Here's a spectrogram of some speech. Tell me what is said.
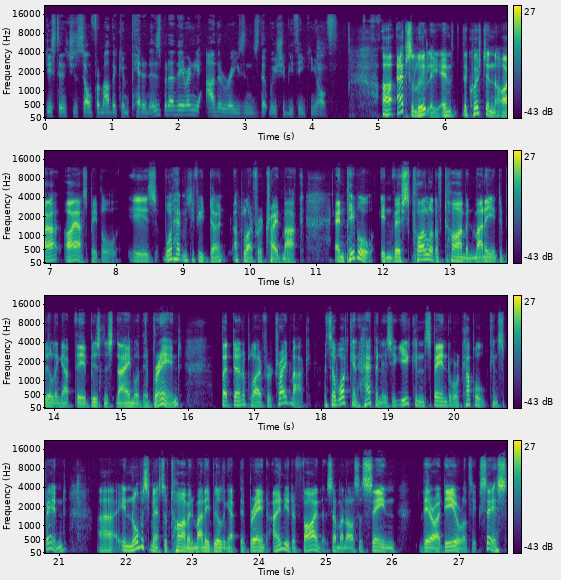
distance yourself from other competitors. But are there any other reasons that we should be thinking of? Uh, absolutely. And the question I, I ask people is what happens if you don't apply for a trademark? And people invest quite a lot of time and money into building up their business name or their brand but don't apply for a trademark. And so what can happen is that you can spend or a couple can spend uh, enormous amounts of time and money building up their brand, only to find that someone else has seen their idea or success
